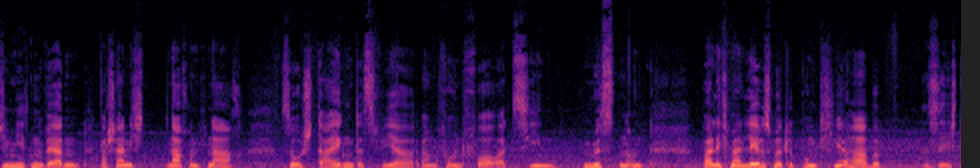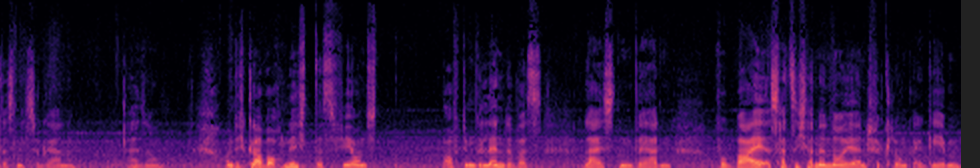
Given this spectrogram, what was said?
die Mieten werden wahrscheinlich nach und nach so steigen, dass wir irgendwo in Vorort ziehen müssten. Und weil ich meinen Lebensmittelpunkt hier habe, sehe ich das nicht so gerne. Also und ich glaube auch nicht, dass wir uns auf dem Gelände was leisten werden. Wobei es hat sich eine neue Entwicklung ergeben,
